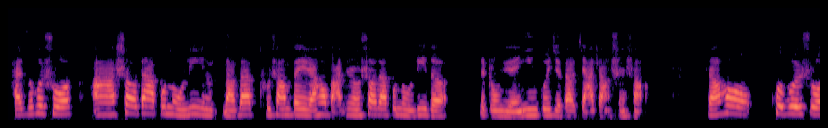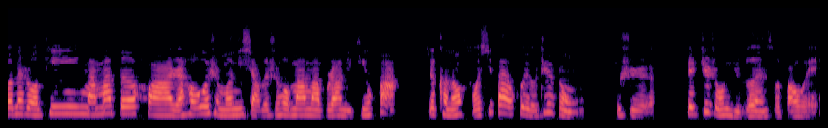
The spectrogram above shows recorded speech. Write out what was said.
孩子会说啊少大不努力，老大徒伤悲，然后把这种少大不努力的那种原因归结到家长身上，然后会不会说那种听妈妈的话，然后为什么你小的时候妈妈不让你听话，就可能佛系派会有这种，就是被这种舆论所包围，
